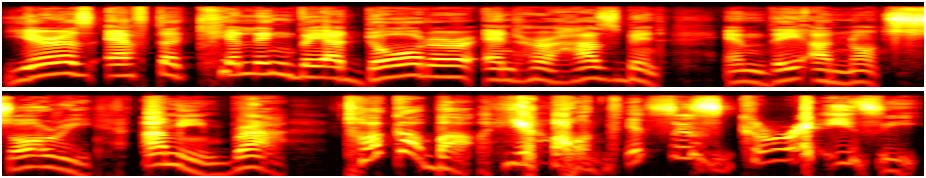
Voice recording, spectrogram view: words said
years after killing their daughter and her husband, and they are not sorry. I mean, bruh, talk about, yo, this is crazy.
